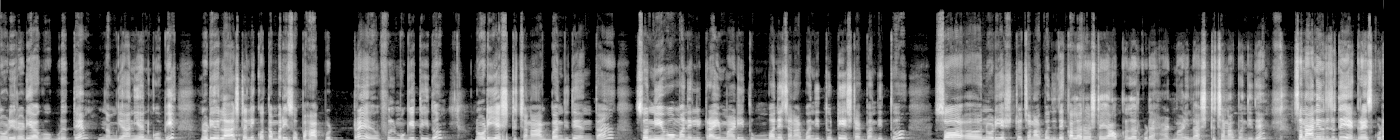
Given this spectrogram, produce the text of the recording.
ನೋಡಿ ರೆಡಿಯಾಗಿ ಹೋಗ್ಬಿಡುತ್ತೆ ನಮಗೆ ಆನಿಯನ್, ಗೋಬಿ. ನೋಡಿ ಲಾಸ್ಟಲ್ಲಿ ಕೊತ್ತಂಬರಿ ಸೊಪ್ಪು ಹಾಕ್ಬಿಟ್ರೆ ಫುಲ್ ಮುಗೀತು ಇದು. ನೋಡಿ ಎಷ್ಟು ಚೆನ್ನಾಗಿ ಬಂದಿದೆ ಅಂತ. ಸೊ ನೀವು ಮನೇಲಿ ಟ್ರೈ ಮಾಡಿ ತುಂಬಾ ಚೆನ್ನಾಗಿ ಬಂದಿತ್ತು ಟೇಸ್ಟಾಗಿ ಬಂದಿತ್ತು. ಸೊ ನೋಡಿ ಎಷ್ಟು ಚೆನ್ನಾಗಿ ಬಂದಿದೆ ಕಲರು ಅಷ್ಟೇ. ಯಾವ ಕಲರ್ ಕೂಡ ಆ್ಯಡ್ ಮಾಡಿಲ್ಲ, ಅಷ್ಟು ಚೆನ್ನಾಗಿ ಬಂದಿದೆ. ಸೊ ನಾನು ಇದ್ರ ಜೊತೆ ಎಗ್ ರೈಸ್ ಕೂಡ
